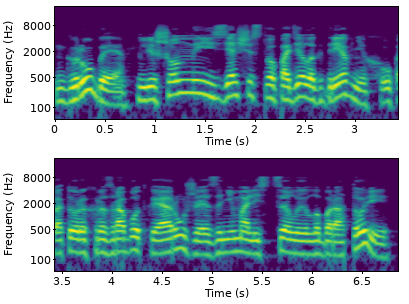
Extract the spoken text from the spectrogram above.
Грубые, лишенные изящества поделок древних, у которых разработкой оружия занимались целые лаборатории,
